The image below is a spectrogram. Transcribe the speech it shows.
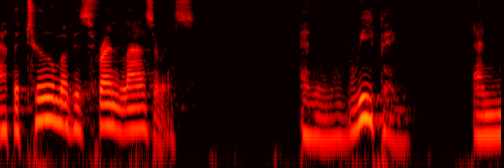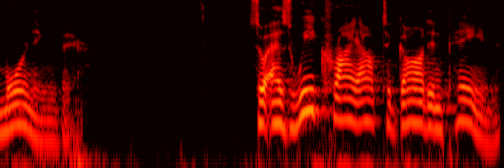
at the tomb of his friend Lazarus and weeping and mourning there. So, as we cry out to God in pain,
